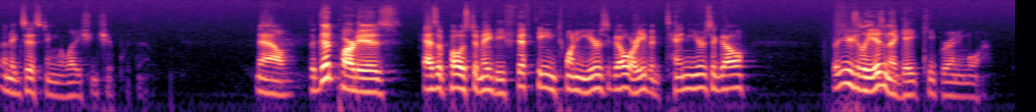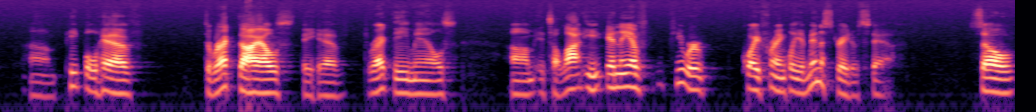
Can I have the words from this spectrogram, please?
an existing relationship with them. Now, the good part is, as opposed to maybe 15, 20 years ago, or even 10 years ago, there usually isn't a gatekeeper anymore. Um, people have direct dials, they have direct emails, um, it's a lot, e- and they have fewer, quite frankly, administrative staff. So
